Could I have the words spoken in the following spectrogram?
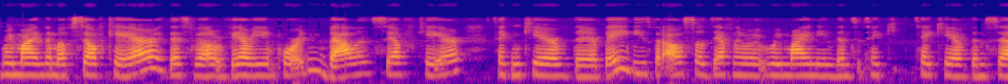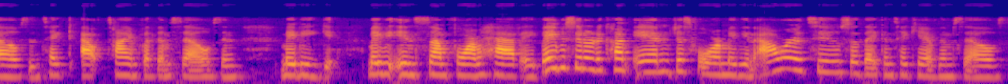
remind them of self care. That's very, very important. Balanced self care taking care of their babies, but also definitely reminding them to take take care of themselves and take out time for themselves and maybe get maybe in some form have a babysitter to come in just for maybe an hour or two so they can take care of themselves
